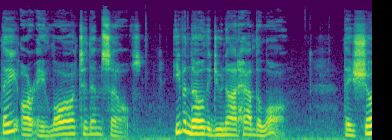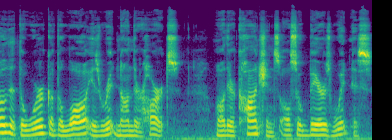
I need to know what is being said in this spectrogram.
they are a law to themselves, even though they do not have the law. They show that the work of the law is written on their hearts, while their conscience also bears witness,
